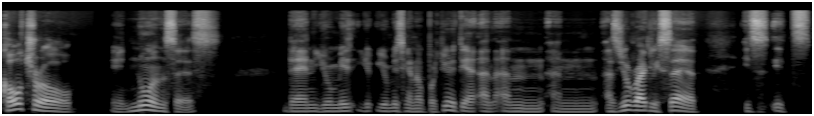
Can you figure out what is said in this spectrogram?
cultural uh, nuances then you're you're missing an opportunity. And and and as you rightly said it's it's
